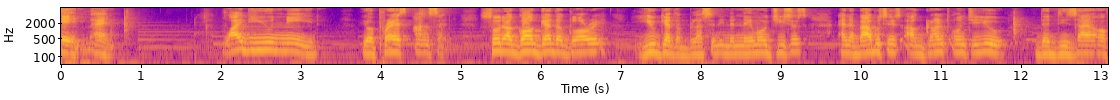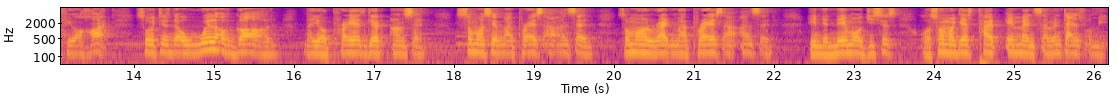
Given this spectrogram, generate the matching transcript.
Amen. Why do you need your prayers answered? So that God get the glory, you get the blessing in the name of Jesus. And the Bible says, I'll grant unto you the desire of your heart. So it is the will of God that your prayers get answered. Someone say, My prayers are answered. Someone write, My prayers are answered in the name of Jesus. Or someone just type Amen seven times for me.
